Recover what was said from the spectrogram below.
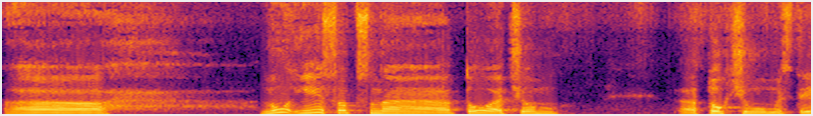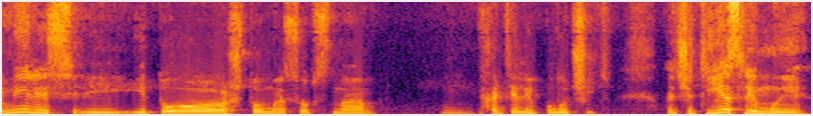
А, ну и, собственно, то, о чем, э, то, к чему мы стремились, и, и то, что мы, собственно, хотели получить. Значит, если мы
